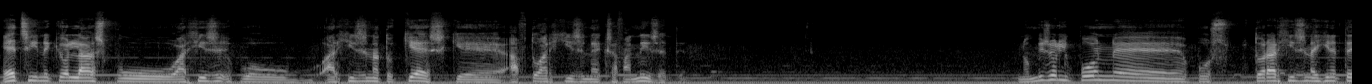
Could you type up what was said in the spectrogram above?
Έτσι είναι κιόλας που αρχίζει, που αρχίζει να το κες και αυτό αρχίζει να εξαφανίζεται. Νομίζω λοιπόν ε, πως τώρα αρχίζει να γίνεται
